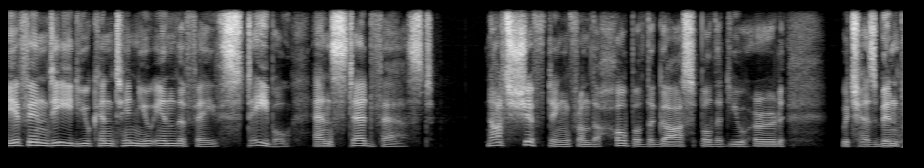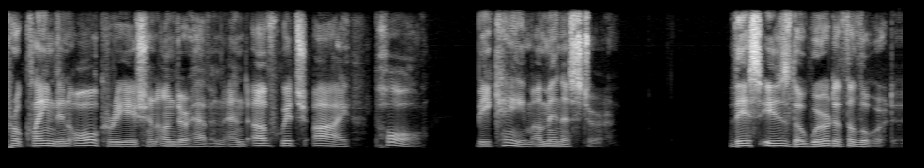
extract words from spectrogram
if indeed you continue in the faith, stable and steadfast, not shifting from the hope of the gospel that you heard, which has been proclaimed in all creation under heaven, and of which I, Paul, became a minister. This is the word of the Lord.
